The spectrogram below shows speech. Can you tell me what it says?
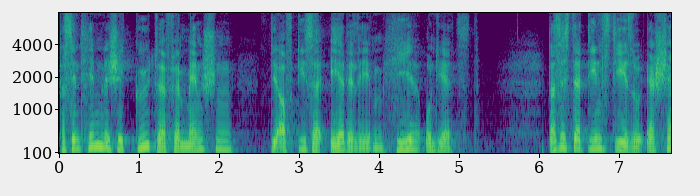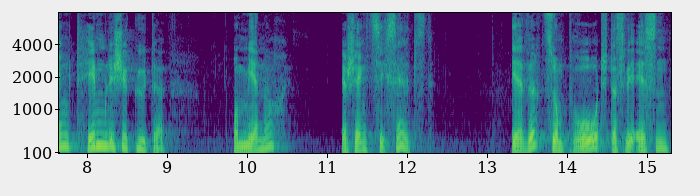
Das sind himmlische Güter für Menschen, die auf dieser Erde leben, hier und jetzt. Das ist der Dienst Jesu. Er schenkt himmlische Güter. Und mehr noch, er schenkt sich selbst. Er wird zum Brot, das wir essen.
